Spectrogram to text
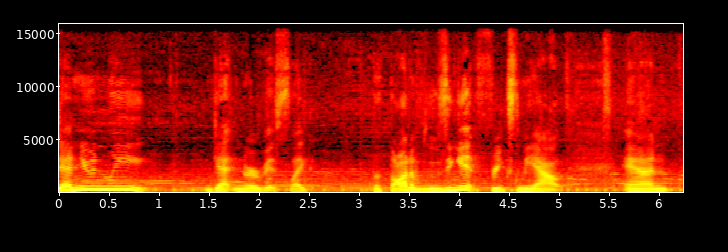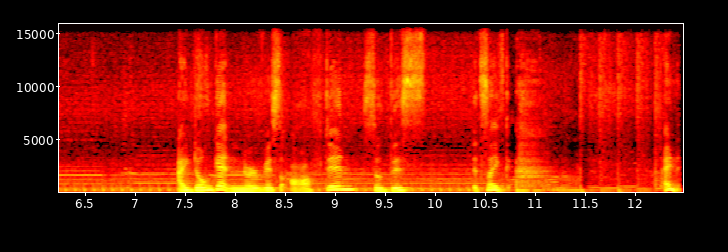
genuinely get nervous. Like the thought of losing it freaks me out. And I don't get nervous often, so this it's like I,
